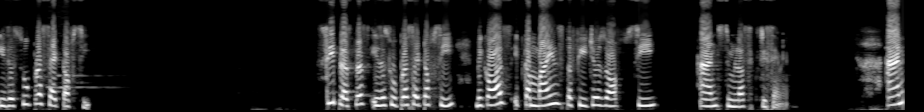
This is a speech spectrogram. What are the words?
is a superset of C C++ is a superset of C because it combines the features of C and Simula 67 and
